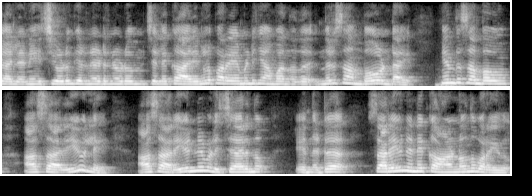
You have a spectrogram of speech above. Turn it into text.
കല്യാണേച്ചിയോടും കിരണേട്ടനോടും ചില കാര്യങ്ങൾ പറയാൻ വേണ്ടി ഞാൻ വന്നത്. ഇന്നൊരു സംഭവം ഉണ്ടായി. എന്ത് സംഭവം? ആ സാരയും ഇല്ലേ ആ സരയു എന്നെ വിളിച്ചായിരുന്നു. എന്നിട്ട് സരയുൻ എന്നെ കാണണമെന്ന് പറയുന്നു.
